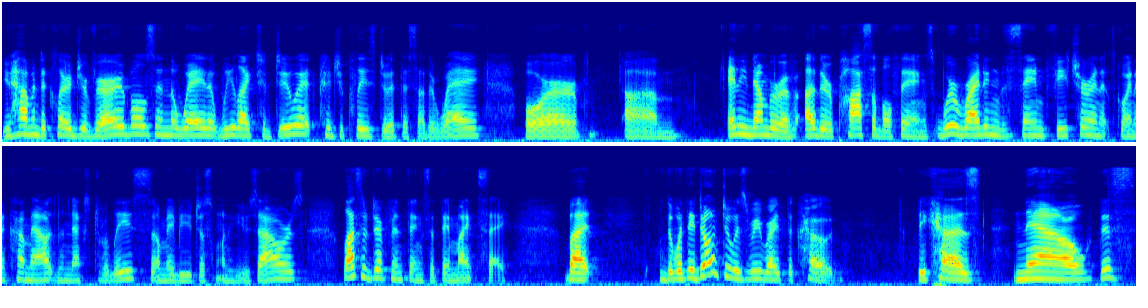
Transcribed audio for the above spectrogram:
you haven't declared your variables in the way that we like to do it. Could you please do it this other way? or um, any number of other possible things. We're writing the same feature and it's going to come out in the next release, so maybe you just want to use ours. Lots of different things that they might say. But what they don't do is rewrite the code because now this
